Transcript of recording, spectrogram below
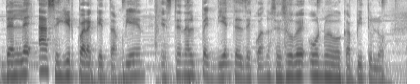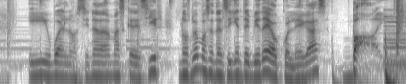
denle a seguir para que también estén al pendientes de cuando se sube un nuevo capítulo. Y bueno, sin nada más que decir, nos vemos en el siguiente video, colegas. Bye.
